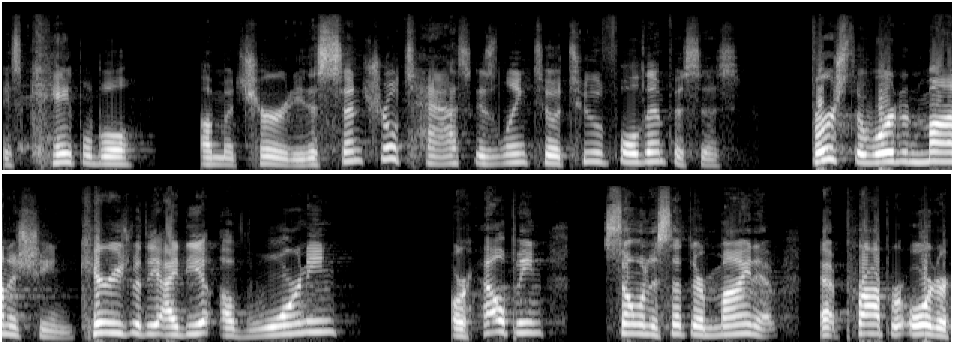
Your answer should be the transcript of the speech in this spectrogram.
is capable of maturity. The central task is linked to a twofold emphasis. First, the word admonishing carries with the idea of warning or helping someone to set their mind at, at proper order.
